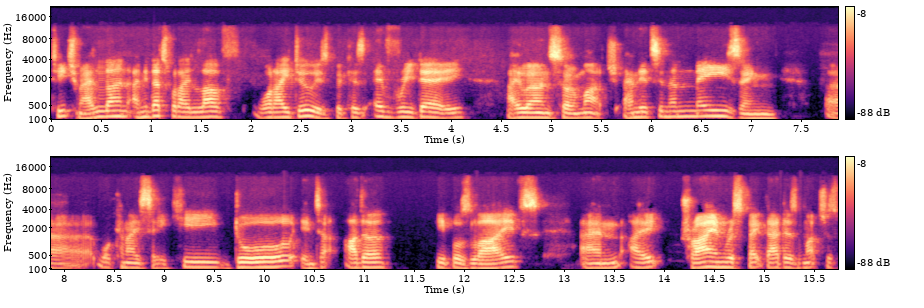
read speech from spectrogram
teach me. I learn. I mean, that's what I love. What I do is because every day I learned so much. And it's an amazing, uh, what can I say, key door into other people's lives. And I try and respect that as much as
